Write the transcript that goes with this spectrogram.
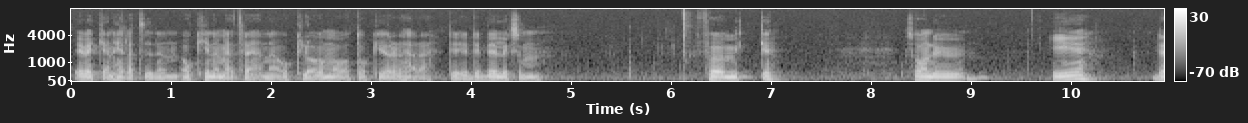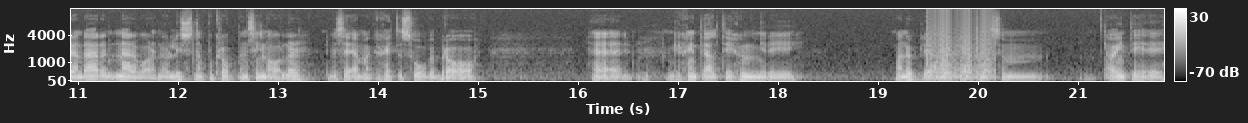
i veckan hela tiden och hinna med att träna och laga mat och göra det här. Det, det blir liksom för mycket. Så om du är redan där närvarande och lyssnar på kroppens signaler, det vill säga man kanske inte sover bra, eh, man kanske inte alltid är hungrig, man upplever det som ja, inte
